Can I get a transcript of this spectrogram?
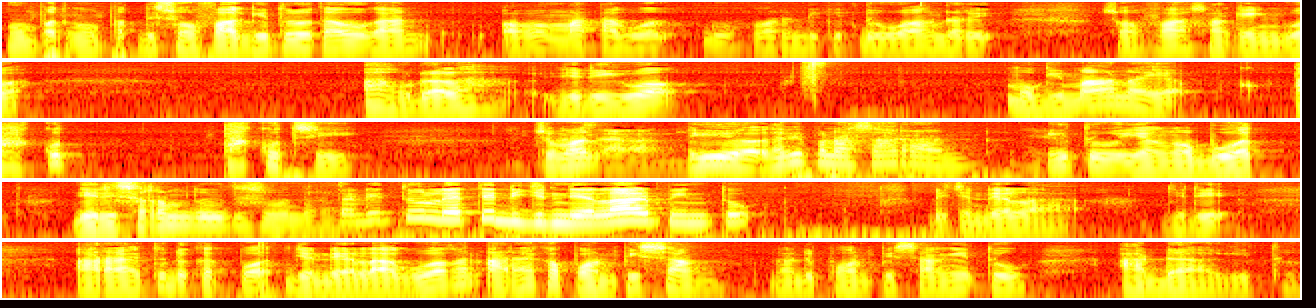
ngumpet-ngumpet di sofa gitu lu tahu kan? Apa mata gue gue keluarin dikit doang dari sofa saking gue ah udahlah. Jadi gue mau gimana ya? Takut takut sih. Cuman iya tapi penasaran. Itu yang ngebuat jadi serem tuh itu sebenarnya. Tadi tuh liatnya di jendela pintu. Di jendela jadi arah itu deket po jendela gua kan arahnya ke pohon pisang. Nah di pohon pisang itu ada gitu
